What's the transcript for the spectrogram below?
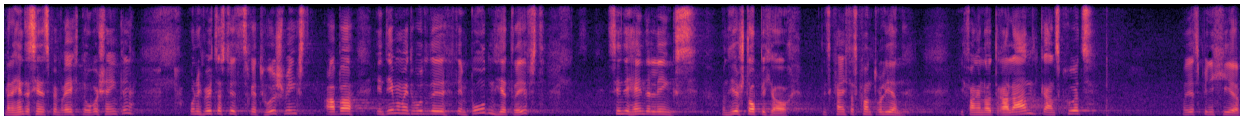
Meine Hände sind jetzt beim rechten Oberschenkel und ich möchte, dass du jetzt Retour schwingst, aber in dem Moment, wo du den Boden hier triffst, sind die Hände links und hier stoppe ich auch. Jetzt kann ich das kontrollieren. Ich fange neutral an, ganz kurz. Und jetzt bin ich hier.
